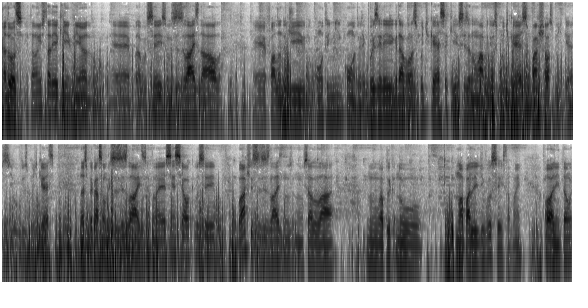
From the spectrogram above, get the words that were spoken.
Cardoso, então eu estarei aqui enviando é, para vocês uns slides da aula é, falando de, do conto e mini conto. Depois irei gravar os podcasts aqui, vocês vão abrir os podcasts, baixar os podcasts e ouvir os podcasts da explicação desses slides. Então é essencial que você baixe esses slides no, no celular, no, no, no aparelho de vocês, tá bem? Olha, então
